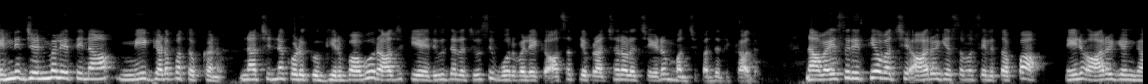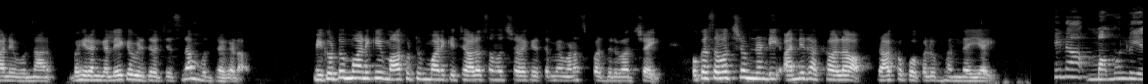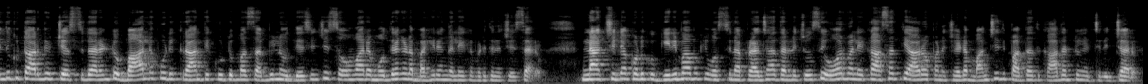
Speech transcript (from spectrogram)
ఎన్ని జన్మలెత్తినా మీ గడప తొక్కను. నా చిన్న కొడుకు గిరిబాబు రాజకీయ ఎదుగుదల చూసి ఓర్వలేక అసత్య ప్రచారాలు చేయడం మంచి పద్ధతి కాదు. నా వయసు రీత్యా వచ్చే ఆరోగ్య సమస్యలు తప్ప నేను ఆరోగ్యంగానే ఉన్నాను. బహిరంగ లేఖ విడుదల చేసిన ముద్రగడ. మీ కుటుంబానికి మా కుటుంబానికి చాలా సంవత్సరాల క్రితమే మనస్పర్ధలు వచ్చాయి. ఒక సంవత్సరం నుండి అన్ని రకాల రాకపోకలు బంద్ అయ్యాయి అయినా మమ్మల్ని ఎందుకు టార్గెట్ చేస్తున్నారంటూ బాలపూడి క్రాంతి కుటుంబ సభ్యులను ఉద్దేశించి సోమవారం ముద్రగడ బహిరంగ లేఖ విడుదల చేశారు. నా చిన్న కొడుకు గిరిబాబుకి వస్తున్న ప్రజాదరణ చూసి ఓర్వలేక అసత్య ఆరోపణ చేయడం మంచిది పద్ధతి కాదంటూ హెచ్చరించారు.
